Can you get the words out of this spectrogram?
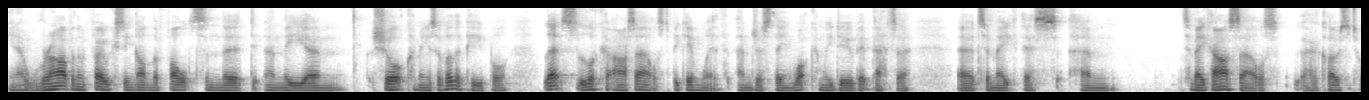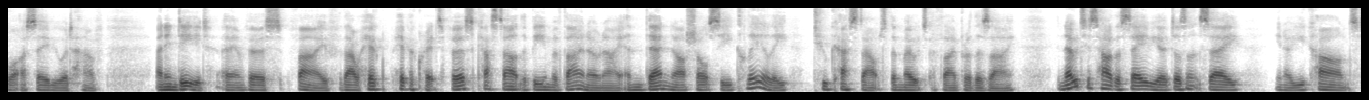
you know rather than focusing on the faults and the and the um, shortcomings of other people, let's look at ourselves to begin with and just think what can we do a bit better uh, to make this um, to make ourselves uh, closer to what our Saviour would have. And indeed, uh, in verse 5, Thou hypocrite, first cast out the beam of thine own eye, and then thou shalt see clearly to cast out the mote of thy brother's eye. Notice how the Saviour doesn't say, you know, you can't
